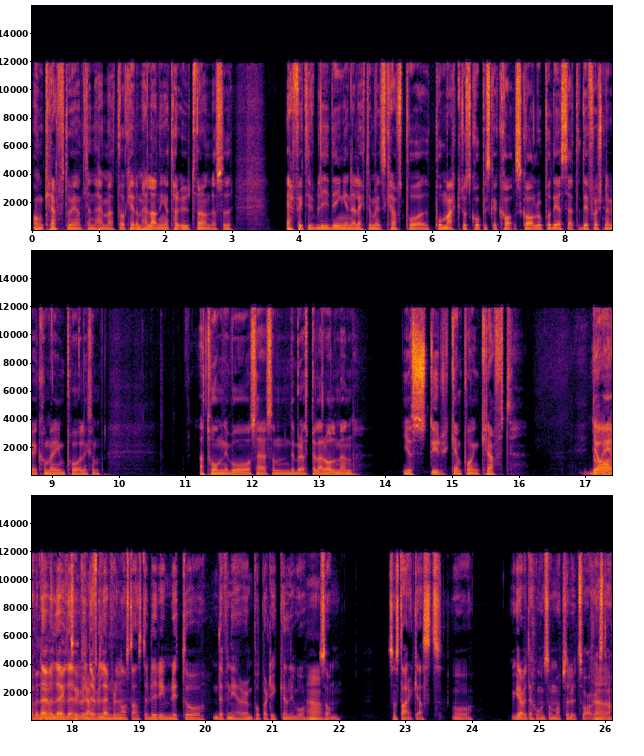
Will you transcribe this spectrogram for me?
om kraft då egentligen det här med att okej, de här laddningarna tar ut varandra. Så effektivt blir det ingen elektromagnetisk kraft på, på makroskopiska ka- skalor på det sättet. Det är först när vi kommer in på liksom, atomnivå och så här som det börjar spela roll. Men just styrkan på en kraft, då Ja, är väl det är väl, det är väl, det är väl därför någonstans det blir rimligt att definiera den på partikelnivå Ja. som, som starkast och gravitation som absolut svagast. Ja.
